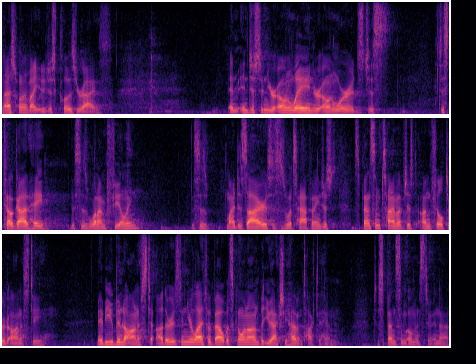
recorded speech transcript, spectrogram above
I just want to invite you to just close your eyes. And, and just in your own way, in your own words, just, just tell God, hey, this is what I'm feeling. This is my desires. This is what's happening. Just spend some time of just unfiltered honesty. Maybe you've been honest to others in your life about what's going on, but you actually haven't talked to Him. Just spend some moments doing that.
